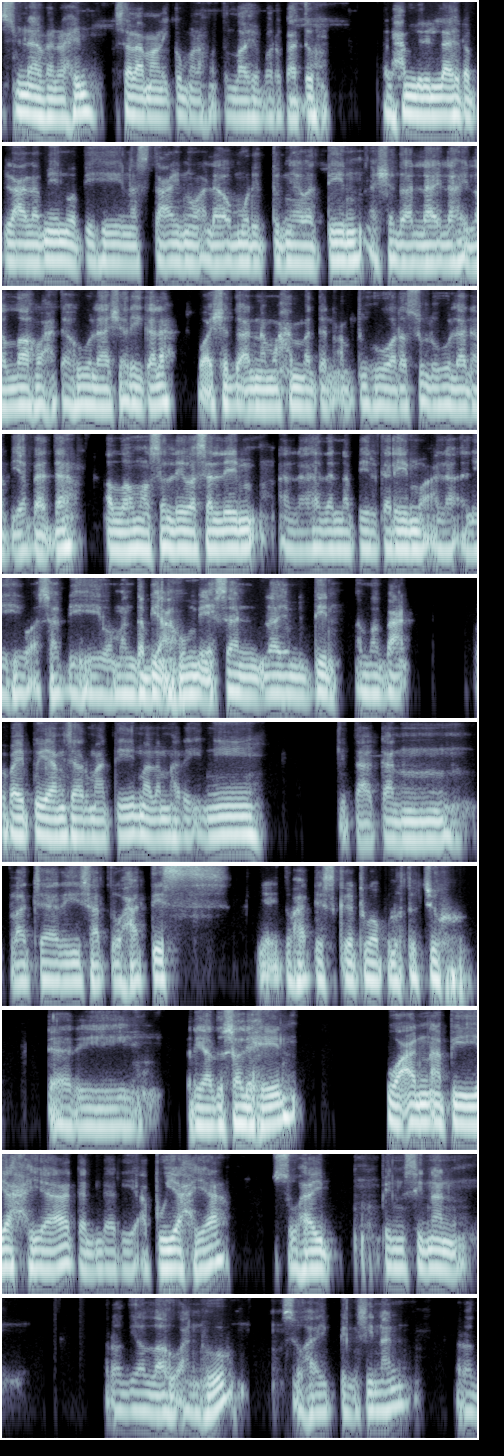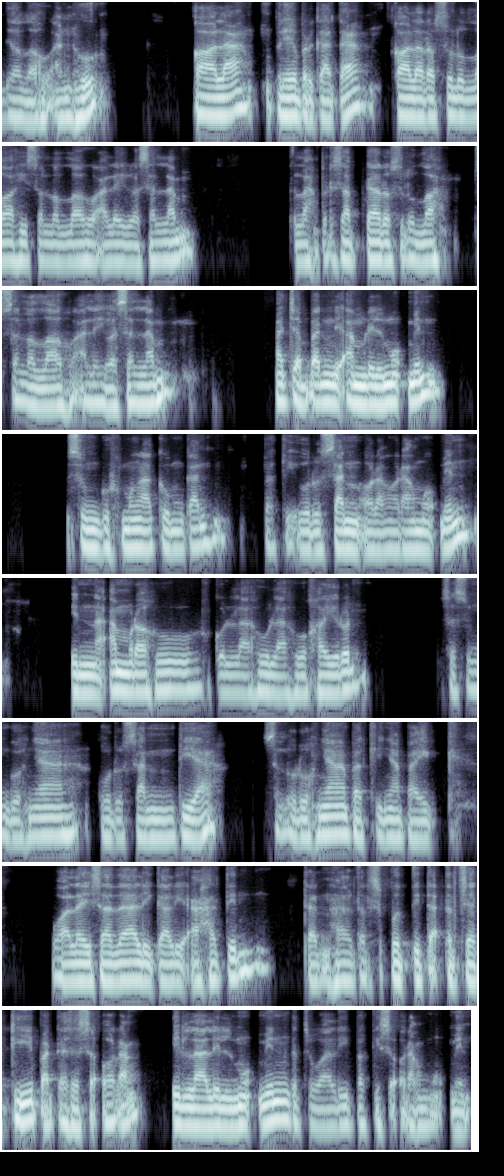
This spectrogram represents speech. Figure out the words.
Bismillahirrahmanirrahim. Assalamualaikum warahmatullahi wabarakatuh. Alhamdulillahirabbil alamin wa bihi nasta'inu ala umurid dunya waddin. Asyhadu an la ilaha illallah wahdahu la syarikalah wa asyhadu anna Muhammadan abduhu wa rasuluhu la nabiyya ba'dah. Allahumma salli wa sallim ala hadzal nabiyil karim wa ala alihi wa ashabihi wa man tabi'ahum bi ihsan la yaumiddin. Amma ba'd. Bapak Ibu yang saya hormati, malam hari ini kita akan pelajari satu hadis yaitu hadis ke-27 dari Riyadus Salihin. Wa an Abi Yahya dan dari Abu Yahya Suhaib bin Sinan radhiyallahu anhu. Suhaib bin Sinan radhiyallahu anhu. Qala beliau berkata qala Rasulullah sallallahu alaihi wasallam telah bersabda Rasulullah sallallahu alaihi wasallam ajaban di amril mukmin sungguh mengagumkan bagi urusan orang-orang mukmin inna amrahu kullahu lahu khairun sesungguhnya urusan dia seluruhnya baginya baik. Walaisa dzalika li ahadin dan hal tersebut tidak terjadi pada seseorang illa lil mukmin kecuali bagi seorang mukmin.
